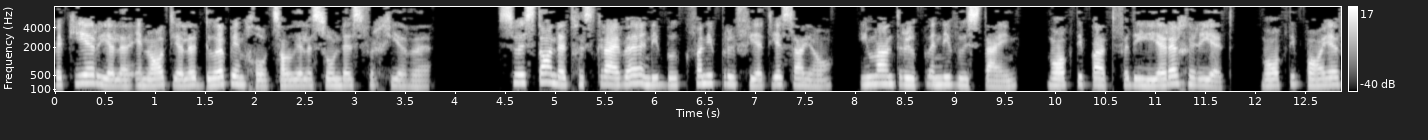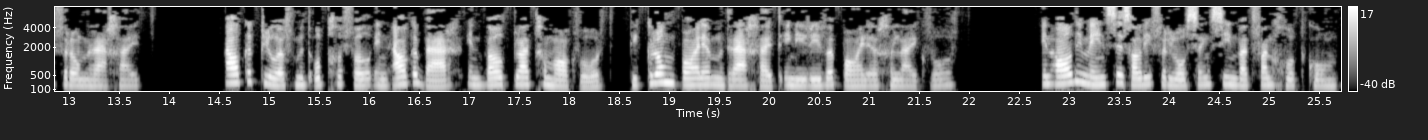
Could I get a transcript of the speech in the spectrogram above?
bekeer jylle en laat jylle doop en God zal jylle sondes vergewe. So staan het geskrywe in die boek van die profeet Jesaja, iemand roep in die woestijn, maak die pad voor die Heere gereed, maak die paaie vir hom reguit. Elke kloof moet opgevul en elke berg en bal plat gemaakt word, die krom paaie moet reguit en die riewe paaie gelijk word. En al die mensen zal die verlossing zien wat van God komt.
